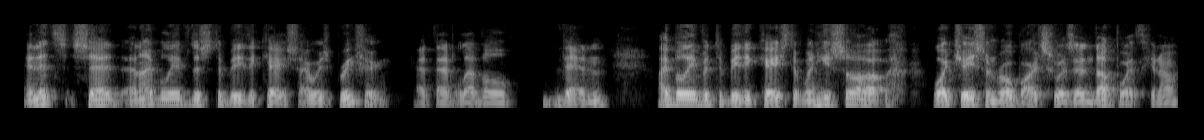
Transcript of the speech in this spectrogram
And it's said, and I believe this to be the case. I was briefing at that level then I believe it to be the case that when he saw what Jason Robards was end up with, you know,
